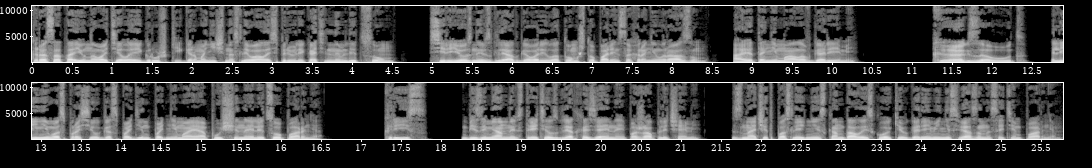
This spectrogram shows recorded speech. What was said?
Красота юного тела игрушки гармонично сливалась с привлекательным лицом. Серьезный взгляд говорил о том, что парень сохранил разум, а это немало в гареме. «Как зовут?» — лениво спросил господин, поднимая опущенное лицо парня. «Крис». Безымянный встретил взгляд хозяина и пожал плечами. Значит, последние скандалы и склоки в гареме не связаны с этим парнем.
